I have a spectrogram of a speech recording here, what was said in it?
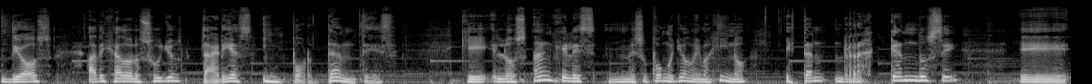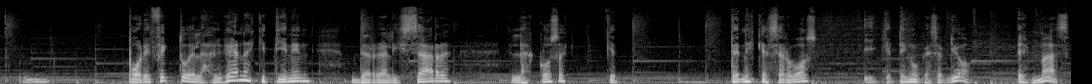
Dios ha dejado a los suyos tareas importantes que los ángeles, me supongo yo, me imagino, están rascándose eh, por efecto de las ganas que tienen de realizar las cosas que tenés que hacer vos y que tengo que hacer yo. Es más,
